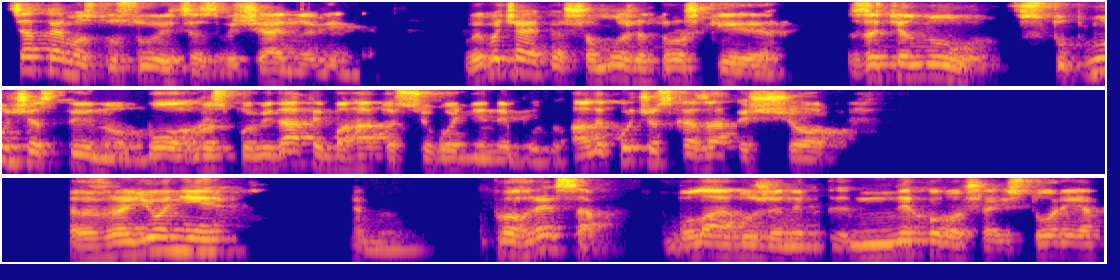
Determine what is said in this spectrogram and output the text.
Ця тема стосується звичайно війни. Вибачайте, що може трошки затягнув вступну частину, бо розповідати багато сьогодні не буду. Але хочу сказати, що в районі ем, прогреса була дуже нехороша історія,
